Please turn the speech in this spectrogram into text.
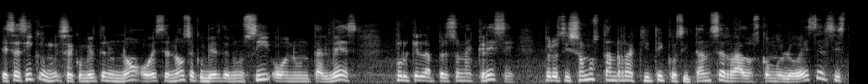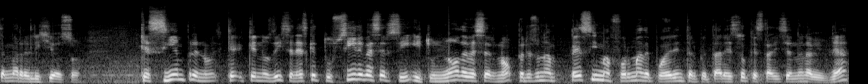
ese sí se convierte en un no, o ese no se convierte en un sí o en un tal vez, porque la persona crece. Pero si somos tan raquíticos y tan cerrados como lo es el sistema religioso, que siempre nos, que, que nos dicen es que tú sí debes ser sí y tú no debes ser no, pero es una pésima forma de poder interpretar esto que está diciendo en la Biblia.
